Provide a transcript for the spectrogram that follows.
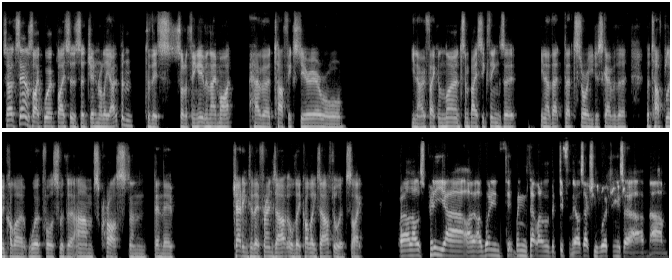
So it sounds like workplaces are generally open to this sort of thing, even they might have a tough exterior or you know, if they can learn some basic things that, you know, that that story you just gave of the the tough blue collar workforce with the arms crossed, and then they're chatting to their friends or their colleagues afterwards, like. Well, I was pretty. Uh, I, I, went into went into that one a little bit differently. I was actually working as a um,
